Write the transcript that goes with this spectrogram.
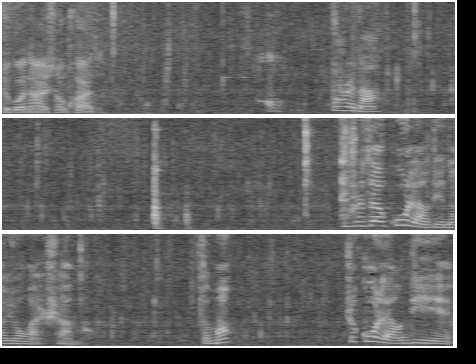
去给我拿一双筷子。哦，不准拿。不是在顾良娣那用晚膳吗？怎么，这顾良帝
